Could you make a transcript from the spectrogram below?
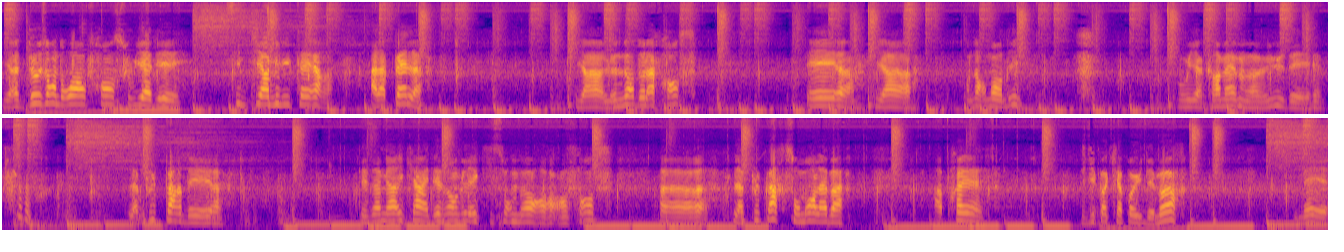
il y a deux endroits en France où il y a des cimetières militaires à la pelle. Il y a le nord de la France et il y a en Normandie où il y a quand même eu des... La plupart des, Américains et des Anglais qui sont morts en France, euh, la plupart sont morts là-bas. Après, dis pas qu'il n'y a pas eu des morts, mais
